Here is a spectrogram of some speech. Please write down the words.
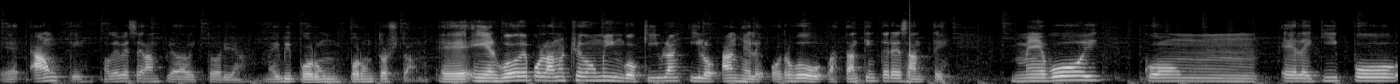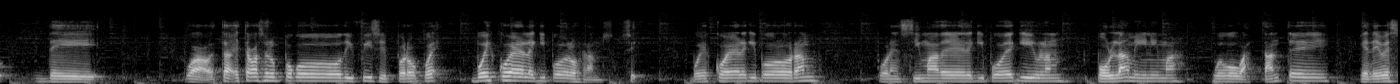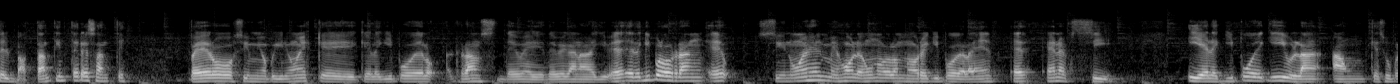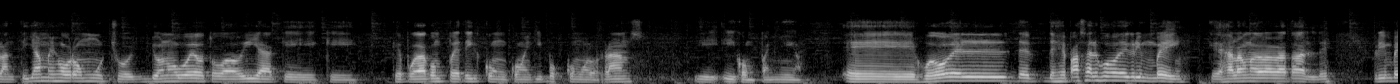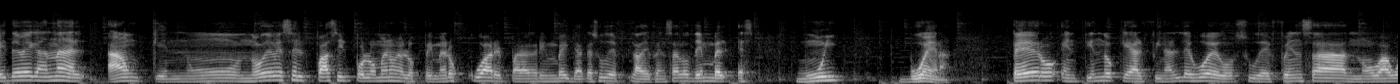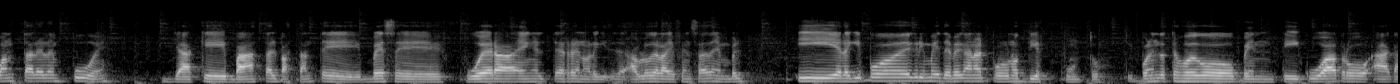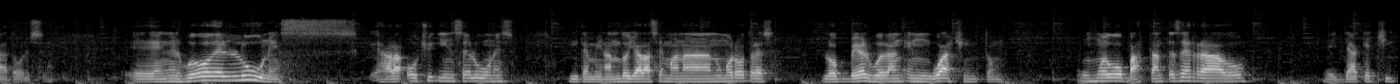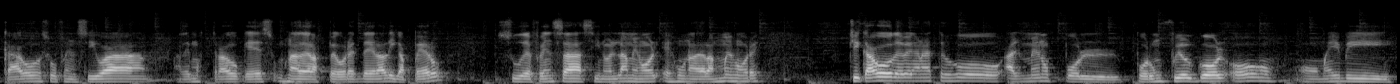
Eh, aunque no debe ser amplia la victoria, maybe por un, por un touchdown. Eh, en el juego de por la noche domingo, Cleveland y Los Ángeles, otro juego bastante interesante. Me voy con el equipo de. Wow, esta, va a ser un poco difícil, pero pues voy a escoger el equipo de los Rams. Sí, voy a escoger el equipo de los Rams por encima del equipo de Cleveland por la mínima. Juego bastante que debe ser bastante interesante. Pero si mi opinión es que, el equipo de los Rams debe, debe ganar. El, el, equipo de los Rams, es, si no es el mejor, es uno de los mejores equipos de la NFC. Y el equipo de Kibla, aunque su plantilla mejoró mucho, yo no veo todavía que, pueda competir con, equipos como los Rams y, compañía. Eh, el juego del. dejé pasar el juego de Green Bay, que es a la una de la tarde. Green Bay debe ganar, aunque no, no debe ser fácil, por lo menos en los primeros quarters para Green Bay, ya que su la defensa de los Denver es muy buena. Pero entiendo que al final de juego su defensa no va a aguantar el empuje, ya que va a estar bastante veces fuera en el terreno. Hablo de la defensa de Denver. Y el equipo de Green Bay debe ganar por unos 10 puntos. Estoy poniendo este juego 24 a 14. En el juego del lunes, que es a las 8 y 15 lunes, y terminando ya la semana número 3, los Bears juegan en Washington un juego bastante cerrado, eh, ya que Chicago, su ofensiva ha demostrado que es una de las peores de la liga, pero su defensa, si no es la mejor, es una de las mejores. Chicago debe ganar este juego al menos por, por un field goal o, o maybe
